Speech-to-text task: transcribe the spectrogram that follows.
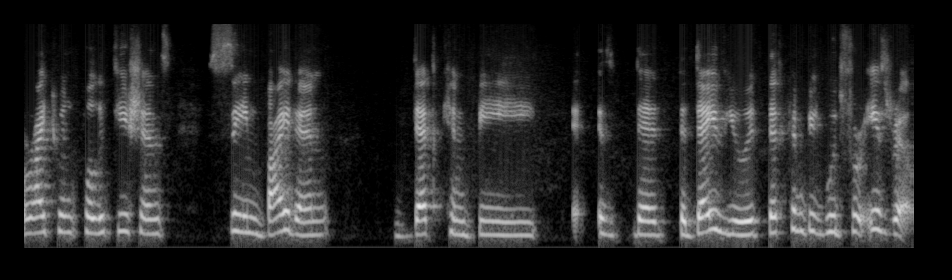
right wing politicians see in Biden that can be is the, the they view it that can be good for Israel.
